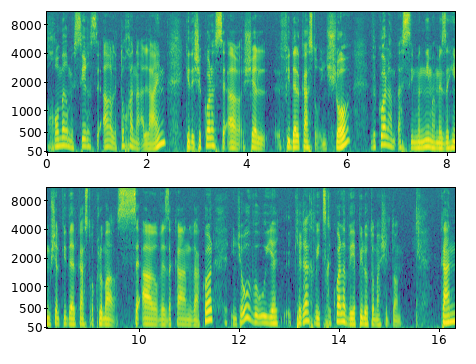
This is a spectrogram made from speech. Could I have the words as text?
חומר מסיר שיער לתוך הנעליים, כדי שכל השיער של פידל קסטרו ינשור, וכל הסימנים המזהים של פידל קסטרו, כלומר שיער וזקן והכל, ינשרו והוא יהיה קרח ויצחקו עליו ויפילו אותו מהשלטון. כאן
